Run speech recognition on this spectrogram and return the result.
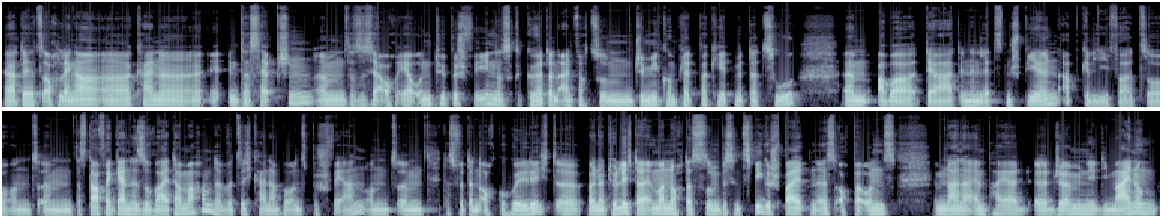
Er hatte jetzt auch länger äh, keine äh, Interception. Ähm, das ist ja auch eher untypisch für ihn. Das gehört dann einfach zum Jimmy-Komplettpaket mit dazu. Ähm, aber der hat in den letzten Spielen abgeliefert. So. Und ähm, das darf er gerne so weitermachen. Da wird sich keiner bei uns beschweren. Und ähm, das wird dann auch gehuldigt, äh, weil natürlich da immer noch das so ein bisschen zwiegespalten ist, auch bei uns im Niner Empire äh, Germany, die Meinung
